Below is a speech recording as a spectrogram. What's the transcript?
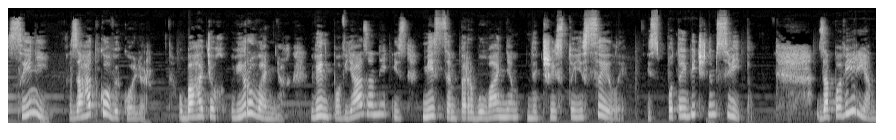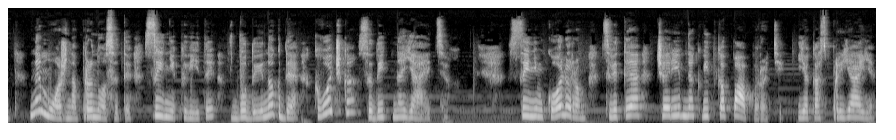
Синій загадковий колір. У багатьох віруваннях він пов'язаний із місцем перебуванням нечистої сили, із потойбічним світом. За повір'ям, не можна приносити сині квіти в будинок, де квочка сидить на яйцях. Синім кольором цвіте чарівна квітка папороті, яка сприяє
